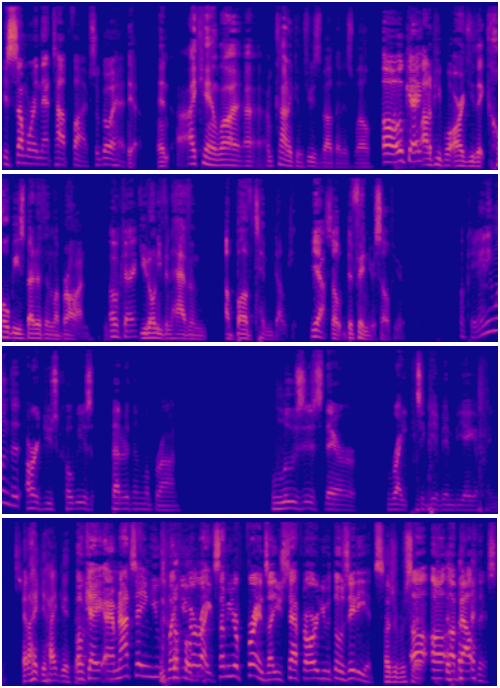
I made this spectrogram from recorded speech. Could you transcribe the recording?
is somewhere in that top five. So go ahead. Yeah. And I can't lie, I, I'm kind of confused about that as well. Oh, okay. A lot of people argue that Kobe's better than LeBron. Okay. You don't even have him above Tim Duncan. Yeah. So defend yourself here. Okay. Anyone that argues Kobe is better than LeBron loses their right to give NBA opinions. And I, I get that. Okay. I'm not saying you, but you're right. Some of your friends, I used to have to argue with those idiots. 100%. uh, uh, about this.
